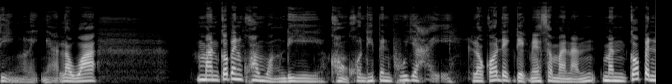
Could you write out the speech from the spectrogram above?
ริง ๆ อะไรเงี้ย เราว่ามันก็เป็นความหวังดีของคนที่เป็นผู้ใหญ่ แล้วก็เด็กๆในสมัยนั้น มันก็เป็น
